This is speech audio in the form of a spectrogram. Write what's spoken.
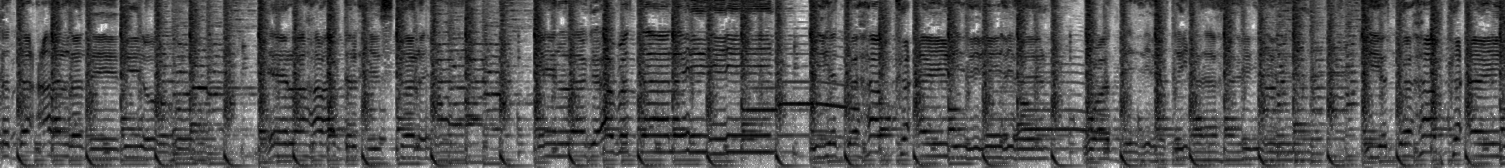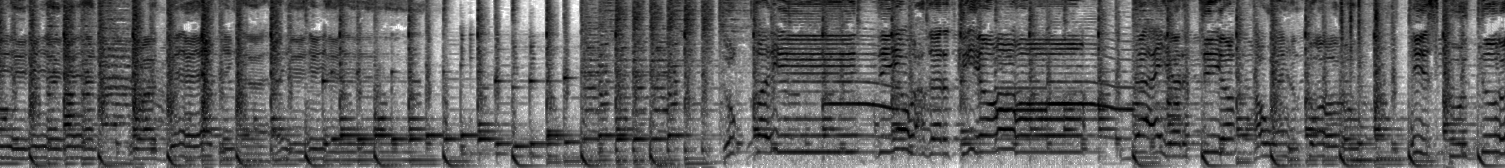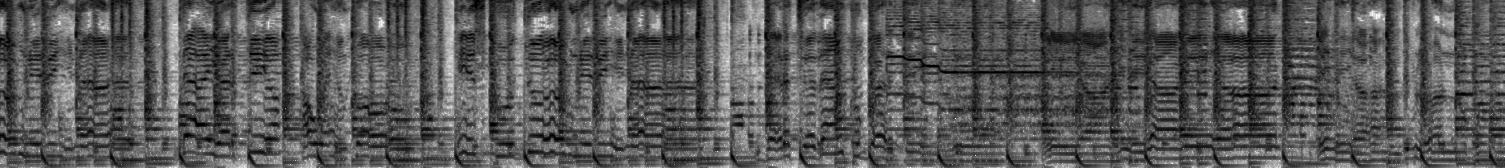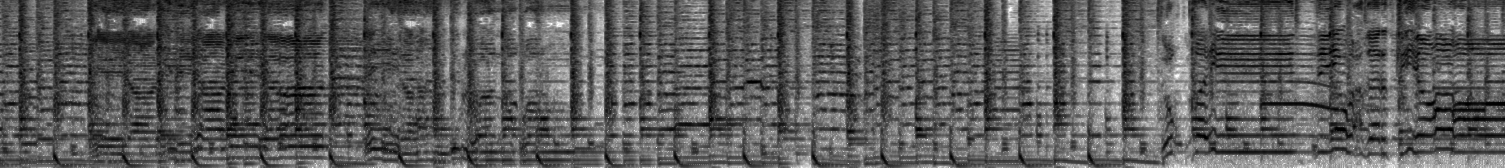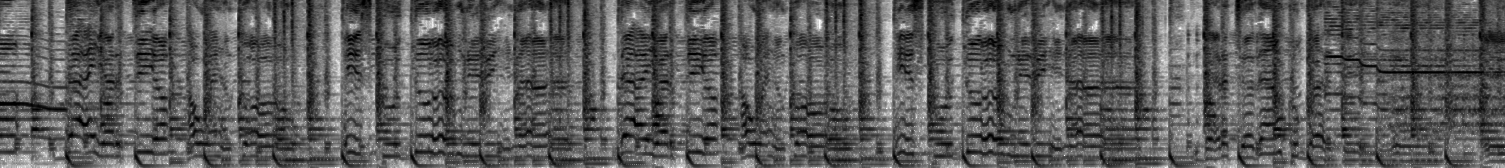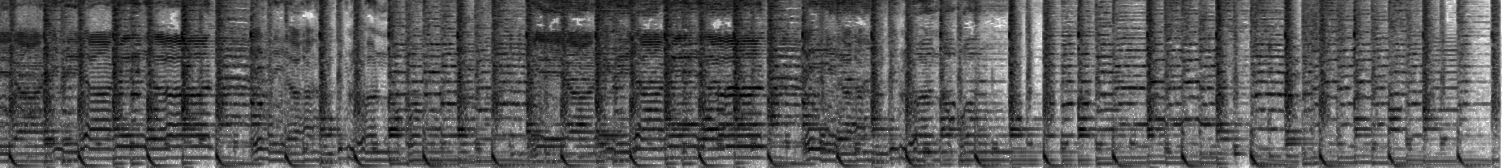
badda dacaaladeediyo meelaha dalxiiska leh in laga badaalayn iyo dahabka caydheen waa deeq ilaahay iyo dahabka caydheen waa deeq ilaahay duqaydiyo waxgaradkiyo da'yartiyo haweenkow isku duubnidiina diyo waxqaradkiyo daayartiyo haweenkow isku duubnidiina daayartiyo haweenkow isku duubnidiina darajadaan ku gartay. Dib loo noqo.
